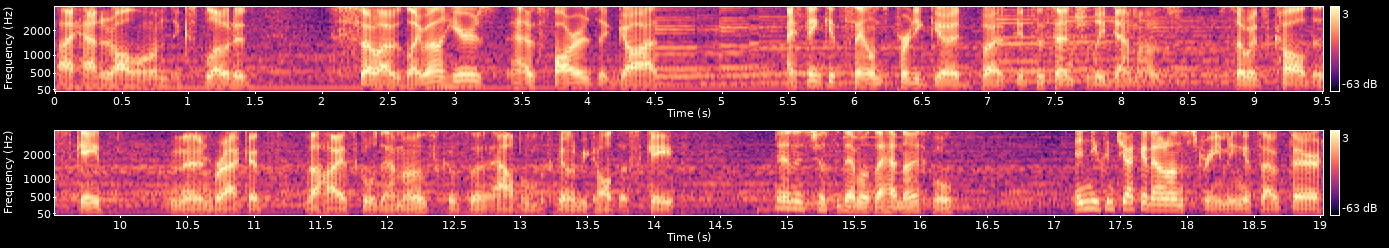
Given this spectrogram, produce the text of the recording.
I had it all on exploded. So I was like, well, here's as far as it got. I think it sounds pretty good, but it's essentially demos. So it's called Escape, and then in brackets, the high school demos, because the album was going to be called Escape. And it's just the demos I had in high school. And you can check it out on streaming, it's out there.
